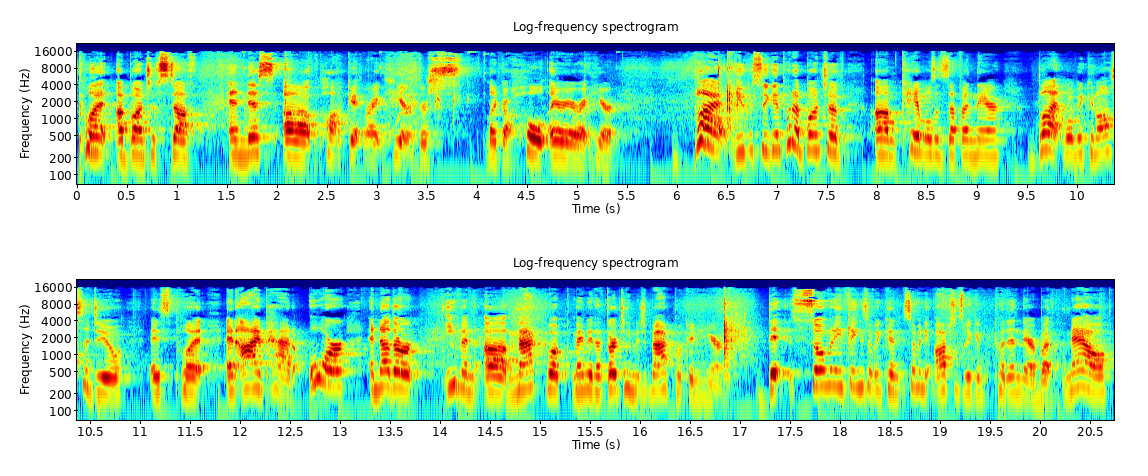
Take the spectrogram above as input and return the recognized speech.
put a bunch of stuff in this uh, pocket right here. There's like a whole area right here. But you so you can put a bunch of um, cables and stuff in there. But what we can also do is put an iPad or another even uh, MacBook, maybe the 13 inch MacBook in here. so many things that we can, so many options we can put in there. But now,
